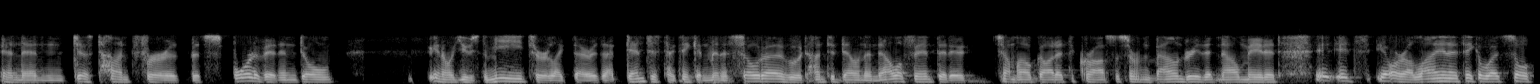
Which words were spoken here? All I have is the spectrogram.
and then just hunt for the sport of it and don't you know, use the meat, or like there is that dentist I think in Minnesota who had hunted down an elephant that had somehow got it to cross a certain boundary that now made it. it it's or a lion I think it was. So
